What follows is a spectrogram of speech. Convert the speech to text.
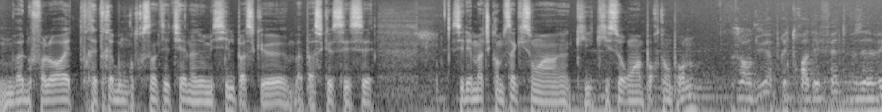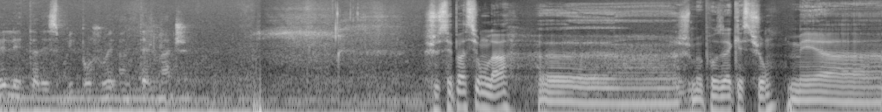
il va nous falloir être très très bon contre Saint-Etienne à domicile parce que, bah, c'est c'est des matchs comme ça qui, sont, qui seront importants pour nous. Aujourd'hui, après trois défaites, vous avez l'état d'esprit pour jouer un tel match? Je sais pas si on l'a. Euh, je me pose la question, mais, euh,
